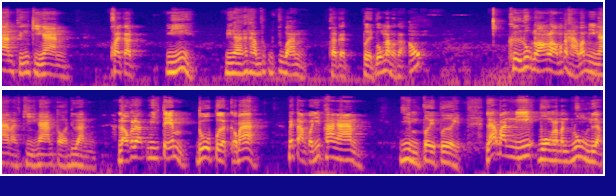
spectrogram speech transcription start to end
งานถึงกี่งานคอยกับมีมีงานให้ทำทุกทุกวันคอยกับเปิดวงมากกว่าก็เอ้า คือลูกน้องเรามันก็ถามว่ามีงานอะกี่งานต่อเดือน เราก็เลยมีเต็มดูเปิดออกมา ไม่ต่ำกว่ายี่ห้างาน ยิ้มเปยเปยๆและวันนี้วงเรามันรุ่งเรือง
